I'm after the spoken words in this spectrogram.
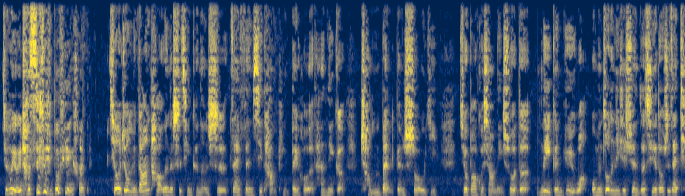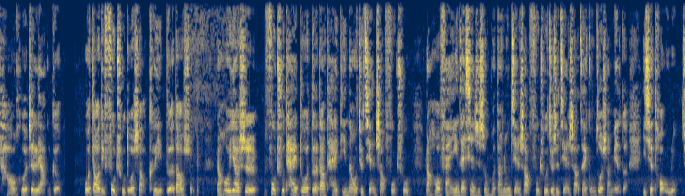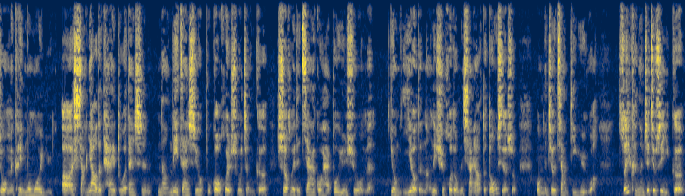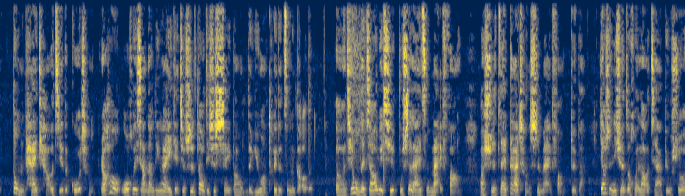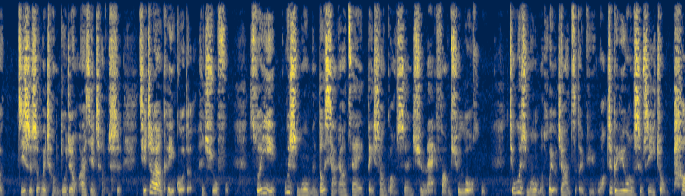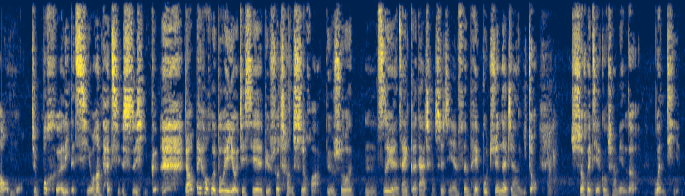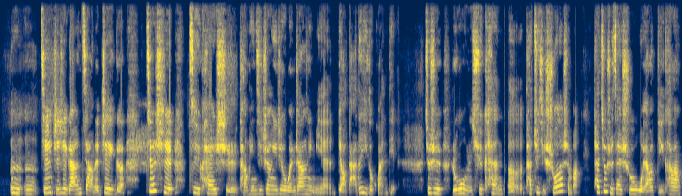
就会有一种 心理不平衡。其实我觉得我们刚刚讨论的事情，可能是在分析躺平背后的它那个成本跟收益，就包括小明说的能力跟欲望。我们做的那些选择，其实都是在调和这两个。我到底付出多少可以得到什么？然后要是付出太多得到太低，那我就减少付出，然后反映在现实生活当中减少付出，就是减少在工作上面的一些投入。就我们可以摸摸鱼，呃，想要的太多，但是能力暂时又不够，或者说整个社会的架构还不允许我们用已有的能力去获得我们想要的东西的时候，我们就降低欲望。所以可能这就是一个。动态调节的过程，然后我会想到另外一点，就是到底是谁把我们的欲望推得这么高的？呃，其实我们的焦虑其实不是来自买房，而是在大城市买房，对吧？要是你选择回老家，比如说，即使是回成都这种二线城市，其实照样可以过得很舒服。所以，为什么我们都想要在北上广深去买房、去落户？就为什么我们会有这样子的欲望？这个欲望是不是一种泡沫？就不合理的期望，它其实是一个。然后背后会不会有这些，比如说城市化，比如说嗯，资源在各大城市之间分配不均的这样一种社会结构上面的问题？嗯嗯，其实只是刚刚讲的这个，就是最开始《躺平即正义》这个文章里面表达的一个观点，就是如果我们去看，呃，他具体说了什么，他就是在说我要抵抗。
